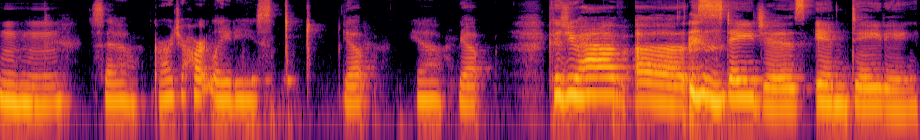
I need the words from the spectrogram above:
Mm-hmm. So, guard your heart, ladies. Yep. Yeah. Yep. Because you have uh, stages in dating,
